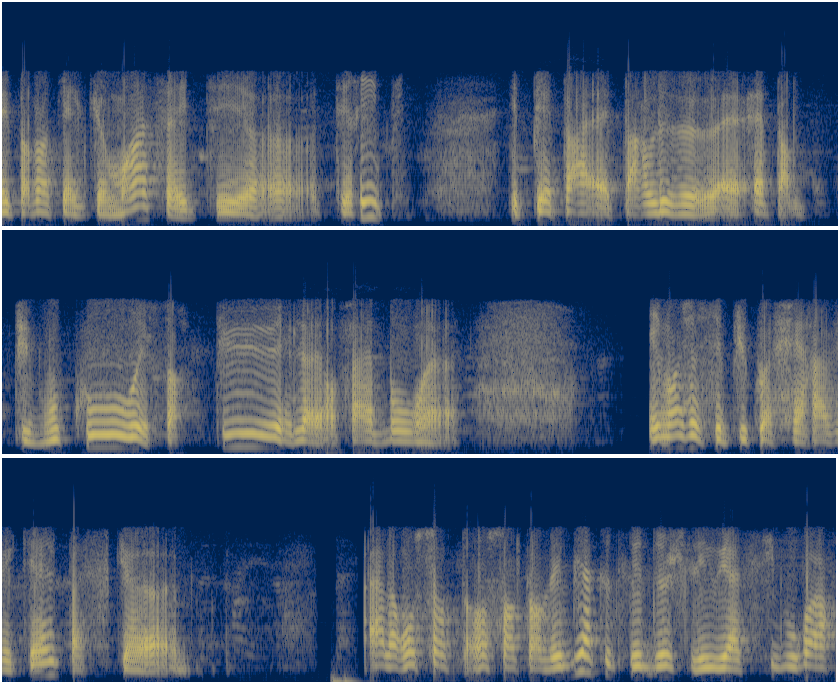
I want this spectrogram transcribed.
Mais pendant quelques mois, ça a été euh, terrible. Et puis, elle, par- elle parle, elle, parle plus beaucoup, elle sort plus. Elle, euh, enfin, bon. euh, et moi, je ne sais plus quoi faire avec elle parce que. Alors, on s'ent- on s'entendait bien toutes les deux. Je l'ai eu à six mois.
